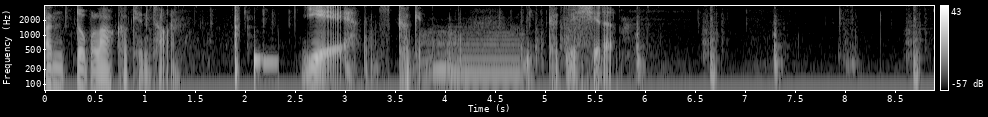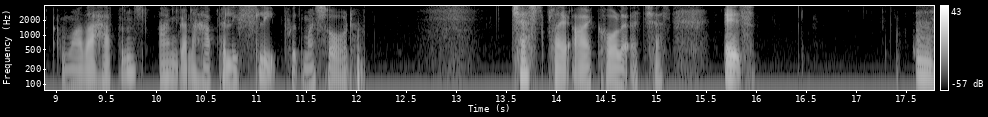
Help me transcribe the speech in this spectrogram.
and double our cooking time. Yeah, let's cook it. Cook this shit up. And while that happens, I'm going to happily sleep with my sword. Chest plate, I call it a chest. It's... Mm,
